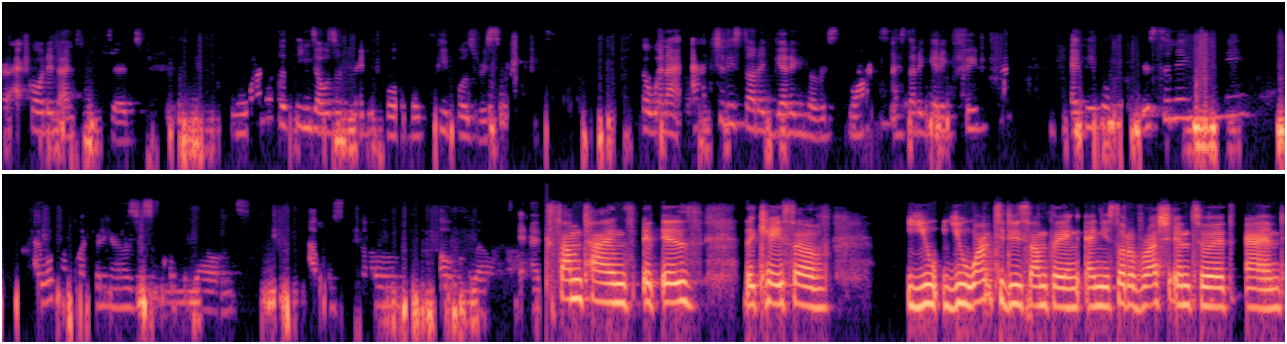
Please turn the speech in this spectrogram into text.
there. I called it Untwisted. One of the things I wasn't ready for was people's response. So when I actually started getting the response, I started getting feedback and people were listening to me. I woke up one morning and I was just overwhelmed. I was so overwhelmed sometimes it is the case of you you want to do something and you sort of rush into it and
